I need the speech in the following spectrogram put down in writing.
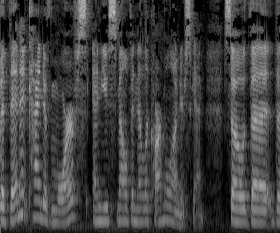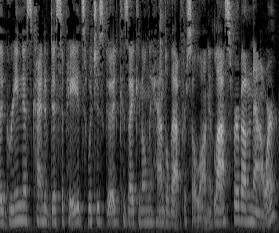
but then it kind of morphs and you smell vanilla caramel on your skin. So the, the greenness kind of dissipates, which is good because I can only handle that for so long. It lasts for about an hour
